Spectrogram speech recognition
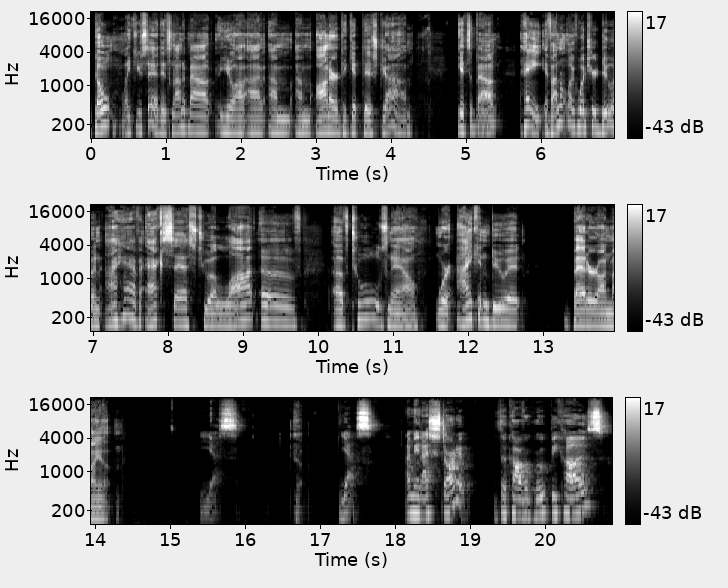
don't, like you said, it's not about, you know, I, I'm, I'm honored to get this job. It's about, hey, if I don't like what you're doing, I have access to a lot of of tools now where I can do it better on my own. Yes. Yeah. Yes. I mean, I started the Cavu Group because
